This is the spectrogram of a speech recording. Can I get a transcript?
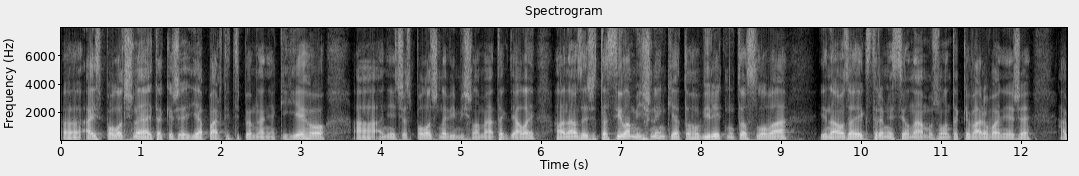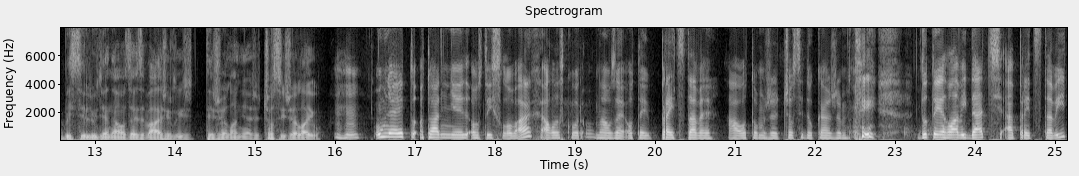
uh, aj spoločné, aj také, že ja participujem na nejakých jeho a, a niečo spoločné vymýšľame a tak ďalej. Ale naozaj, že tá sila myšlienky a toho vyrieknutého slova je naozaj extrémne silná a možno len také varovanie, že aby si ľudia naozaj zvážili tie želania, že čo si želajú. Uh-huh. U mňa je to, to ani nie o tých slovách, ale skôr naozaj o tej predstave a o tom, že čo si dokážem ty, do tej hlavy dať a predstaviť.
